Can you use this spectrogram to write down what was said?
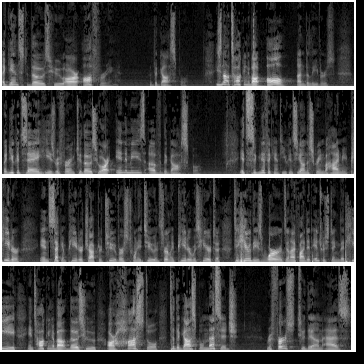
against those who are offering the gospel. He's not talking about all unbelievers, but you could say he's referring to those who are enemies of the gospel. It's significant. You can see on the screen behind me. Peter in 2 Peter chapter 2 verse 22 and certainly Peter was here to, to hear these words and I find it interesting that he in talking about those who are hostile to the gospel message refers to them as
